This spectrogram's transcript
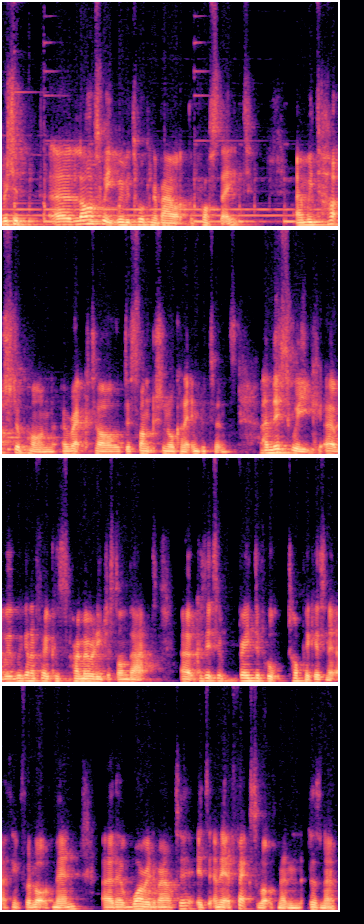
Richard, uh, last week we were talking about the prostate and we touched upon erectile dysfunction or kind of impotence. And this week, uh, we, are going to focus primarily just on that because uh, it's a very difficult topic, isn't it? I think for a lot of men, uh, they're worried about it, it's, and it affects a lot of men, doesn't it?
